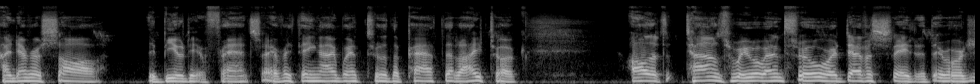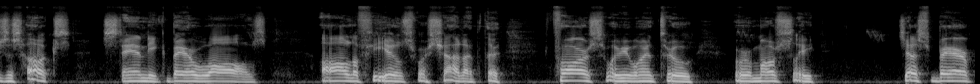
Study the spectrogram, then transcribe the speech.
I never saw the beauty of France. Everything I went through, the path that I took, all the towns we went through were devastated. There were just hooks, standing bare walls. All the fields were shut up. The forests we went through were mostly just bare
